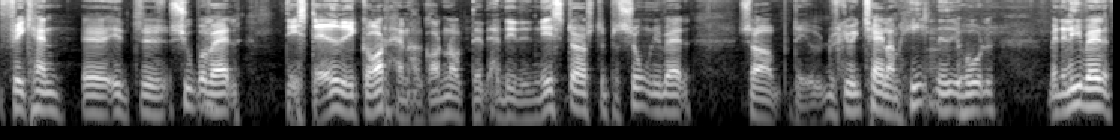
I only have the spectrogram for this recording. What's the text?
fik han øh, et øh, supervalg. Det er stadigvæk godt. Han har godt nok det, han er det næststørste personlige valg, så det, nu skal vi ikke tale om helt ned i hullet. Men alligevel,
